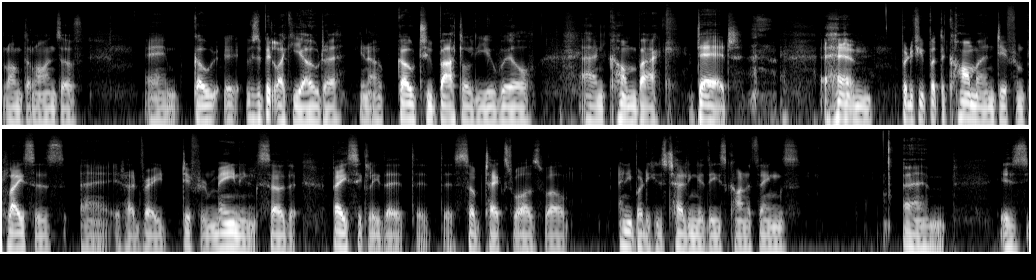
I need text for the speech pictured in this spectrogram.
along the lines of, um, go. It was a bit like Yoda, you know, go to battle you will, and come back dead. um, but if you put the comma in different places, uh, it had very different meanings. So that basically the, the, the subtext was, well, anybody who's telling you these kind of things um, is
